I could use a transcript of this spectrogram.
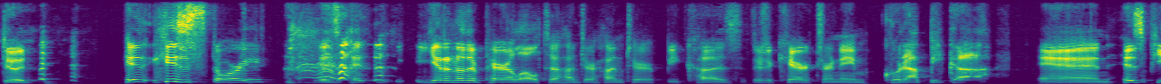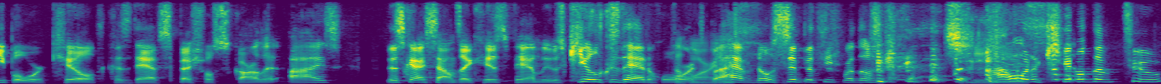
Dude, his his story is it, yet another parallel to Hunter Hunter because there's a character named Kurapika, and his people were killed because they have special scarlet eyes. This guy sounds like his family was killed because they had horns, but I have no sympathy for those guys. I would have Jesus. killed them too.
